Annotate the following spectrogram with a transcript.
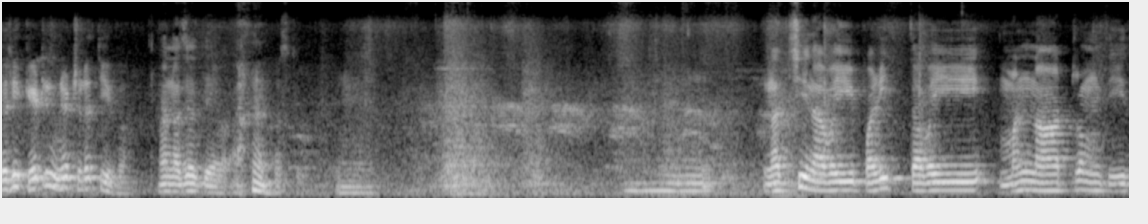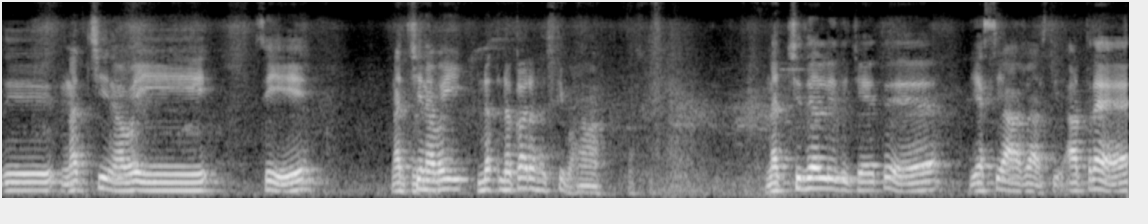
तर्हि केटरिङ्ग् न चलति एव हा, न चलत्येव अस्तु நச்சினவை பழித்தவை மண்ணாற்றும் தீது நச்சினவை சி நச்சினவை न नकारः अस्ति वा हा. नच्चिदल् इति चेत् यस्य आशा अस्ति अत्र अ,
